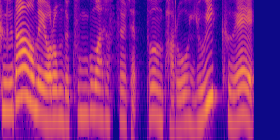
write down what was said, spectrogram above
그 다음에 여러분들 궁금하셨을 제품 바로 유이크의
